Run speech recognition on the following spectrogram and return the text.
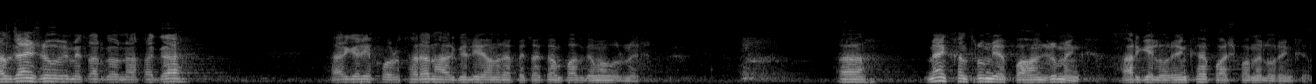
ազգային ժողովի մեծարգո նախագահ, հարգելի խորհրդարան, հարգելի հանրապետական падգամավորներ։ Մենք խնդրում եւ պահանջում ենք հարգել օրենքը, պաշտպանել օրենքը։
